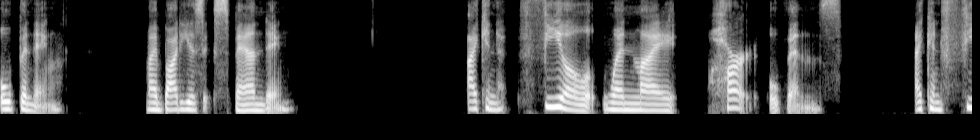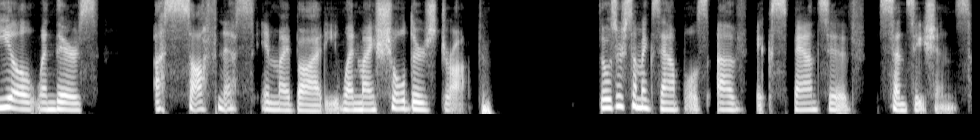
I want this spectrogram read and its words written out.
opening. My body is expanding. I can feel when my heart opens. I can feel when there's a softness in my body when my shoulders drop. Those are some examples of expansive sensations.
